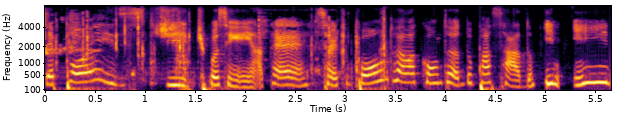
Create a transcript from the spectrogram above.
depois de, tipo assim, até certo ponto, ela conta do passado. E, e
